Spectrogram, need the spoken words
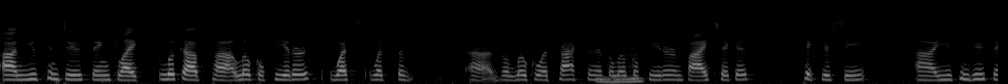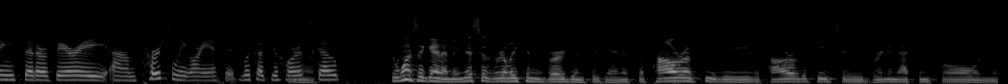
Um, you can do things like look up uh, local theaters. What's what's the uh, the local attraction at the local Mm-hmm. theater and buy tickets. Pick your seat. Uh, you can do things that are very um, personally oriented. Look up your horoscope. So once again, I mean, this is really convergence again. It's the power of TV, the power of the PC, bringing that control and the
